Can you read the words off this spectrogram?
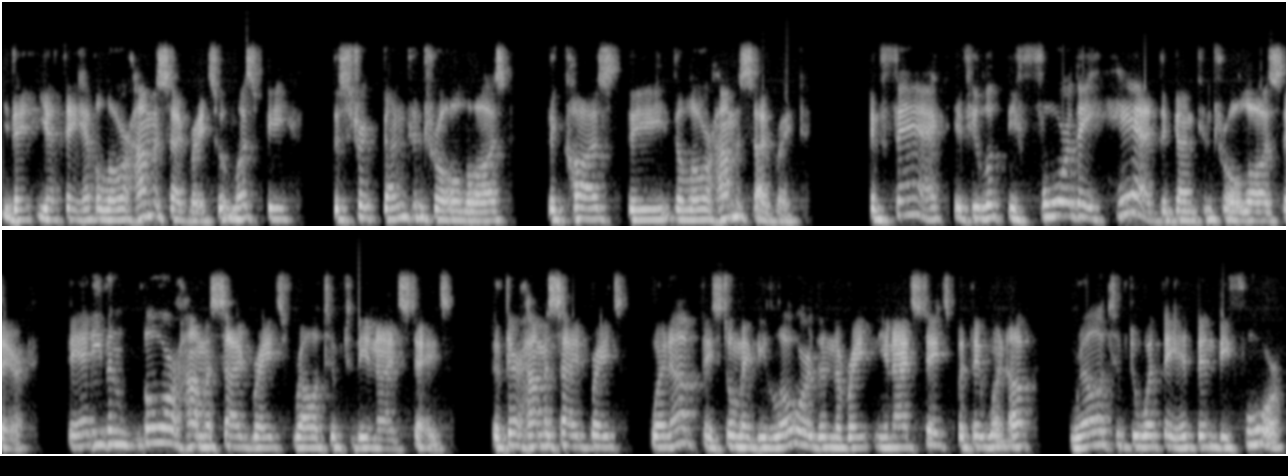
they, yet they have a lower homicide rate. So it must be the strict gun control laws that cause the, the lower homicide rate. In fact, if you look before they had the gun control laws there, they had even lower homicide rates relative to the United States. That their homicide rates went up. They still may be lower than the rate in the United States, but they went up relative to what they had been before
